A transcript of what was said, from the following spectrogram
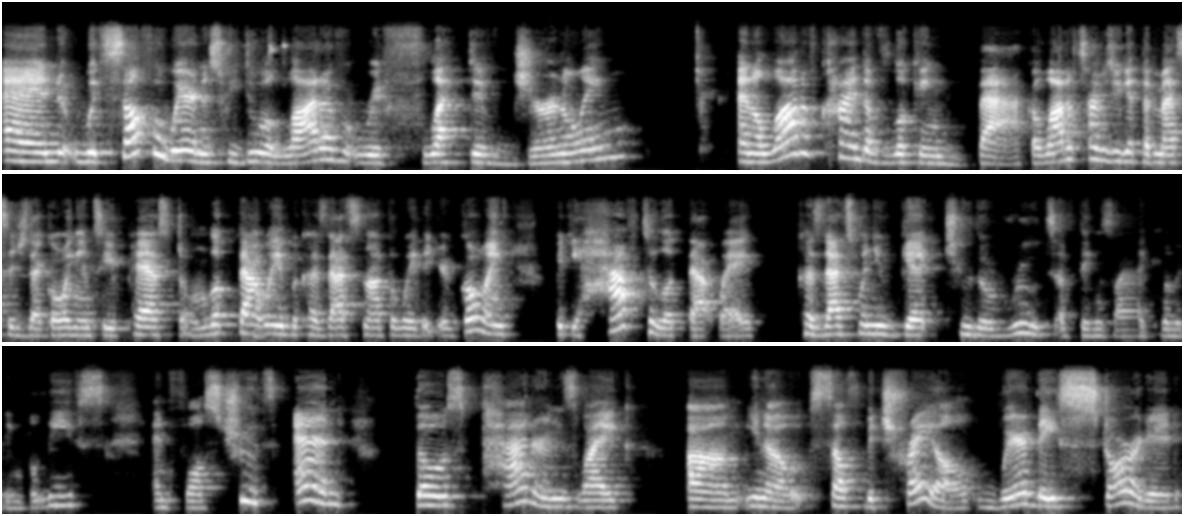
And with self awareness, we do a lot of reflective journaling and a lot of kind of looking back. A lot of times you get the message that going into your past, don't look that way because that's not the way that you're going, but you have to look that way because that's when you get to the roots of things like limiting beliefs and false truths and those patterns like um, you know self betrayal where they started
